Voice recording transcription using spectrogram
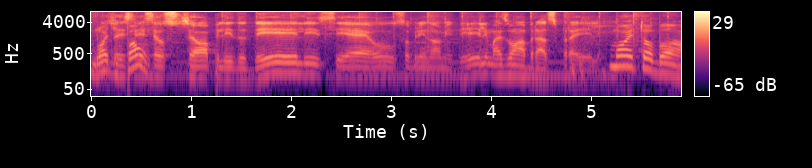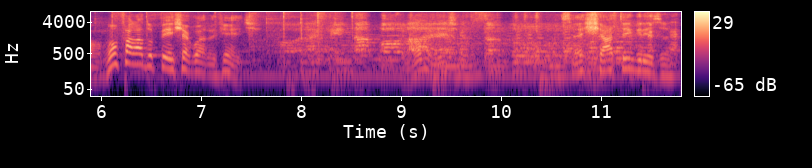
Bom Não sei pão? se esse é o, se é o apelido dele, se é o sobrenome dele, mas um abraço pra ele. Muito bom. Vamos falar do peixe agora, gente. Isso é chato, hein, Grisa?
